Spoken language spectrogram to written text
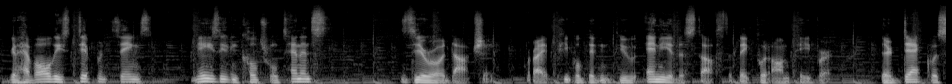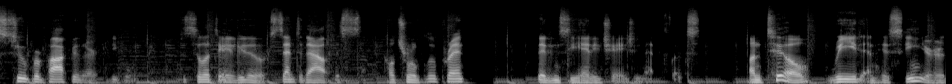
We're going to have all these different things, amazing cultural tenants, zero adoption, right? People didn't do any of the stuff that they put on paper. Their deck was super popular. People facilitated it or sent it out. This cultural blueprint. They didn't see any change in Netflix until Reed and his senior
